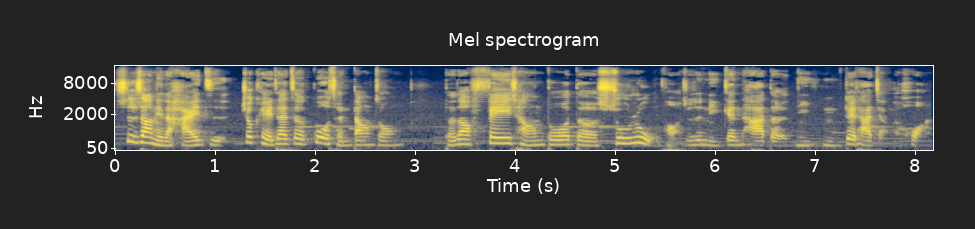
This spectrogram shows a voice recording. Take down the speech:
事实上你的孩子就可以在这个过程当中得到非常多的输入，哈，就是你跟他的，你你对他讲的话。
